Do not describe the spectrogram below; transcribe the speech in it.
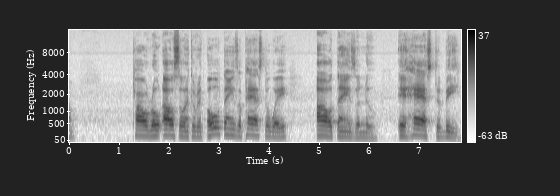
um, Paul wrote also in Corinth, old things are passed away, all things are new. It has to be.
